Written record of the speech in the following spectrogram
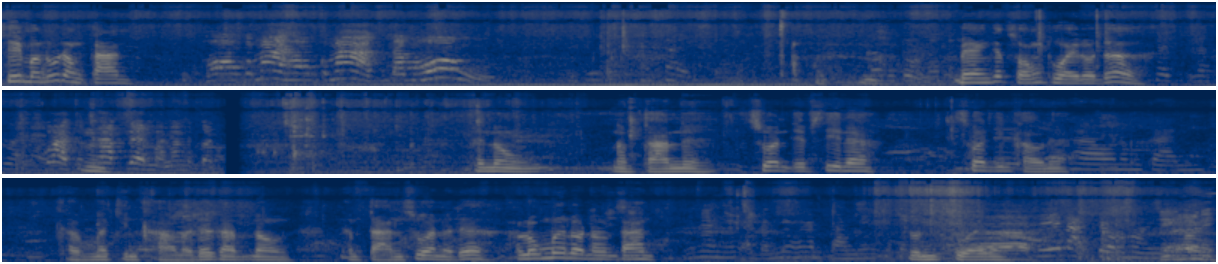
ซิมบางรู้ต่างหอบก็มาหอบก็มาตำห้องๆแบ่งจักสองถ้วยโรเดอร์ว่าจะคัดแบบมันนั่นก็ เป็นน้องน้ำตาลเลยส่วนเอฟซีนะส่วนกินข้าวเนี่ยข้าวนำกันครับมากินข้าวแล้วเด้อครับน้องน้ำตาลส่วนแล้วเด้อเอาลงมือรดน้ำตาลนั่นนี่อันนั้นให้น้ำตาลเย็นจนสวยเลยเด้หนักเจาะหอยจริงเขานี่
